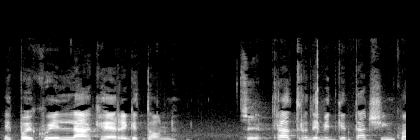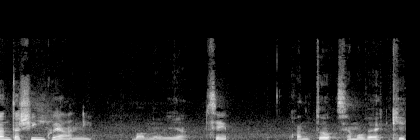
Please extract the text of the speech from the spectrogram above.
e poi quella che è reggaeton. Sì, Tra l'altro David Guetta ha 55 anni. mamma mia, Sì. quanto siamo vecchi.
